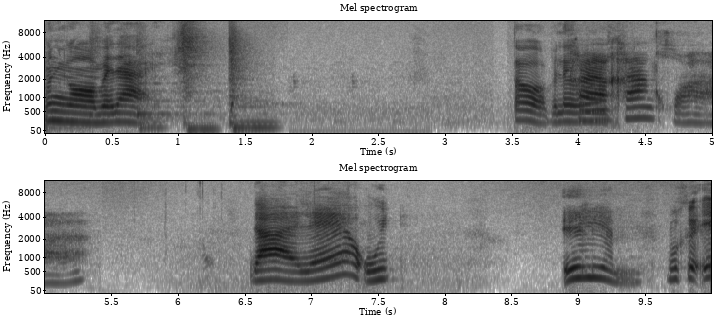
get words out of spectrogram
มันงอไม่ได้ ต่อไปเลยขาข้างขวา ได้แล้วอุ๊ยเอเลียนมันคือเอ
